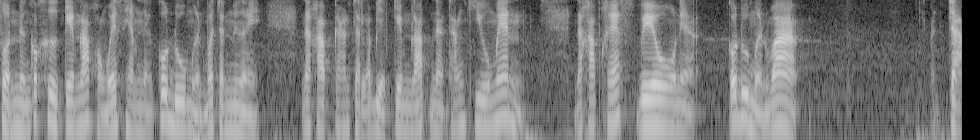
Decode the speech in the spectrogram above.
ส่วนหนึ่งก็คือเกมรับของเวสต์แฮมเนี่ยก็ดูเหมือนว่าจะเหนื่อยนะครับการจัดระเบียบเกมรับเนี่ยทั้งคิวแมนนะครับแคสวิลเนี่ยก็ดูเหมือนว่า จะ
